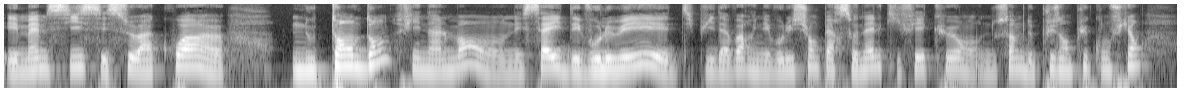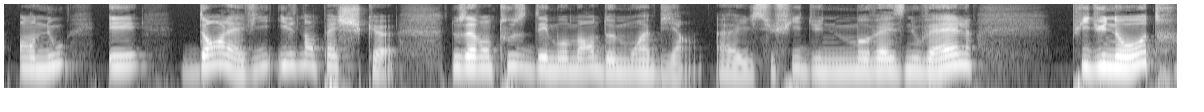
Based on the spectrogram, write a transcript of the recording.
et même si c'est ce à quoi euh, nous tendons finalement, on essaye d'évoluer et puis d'avoir une évolution personnelle qui fait que nous sommes de plus en plus confiants en nous et dans la vie. Il n'empêche que nous avons tous des moments de moins bien. Euh, il suffit d'une mauvaise nouvelle, puis d'une autre,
